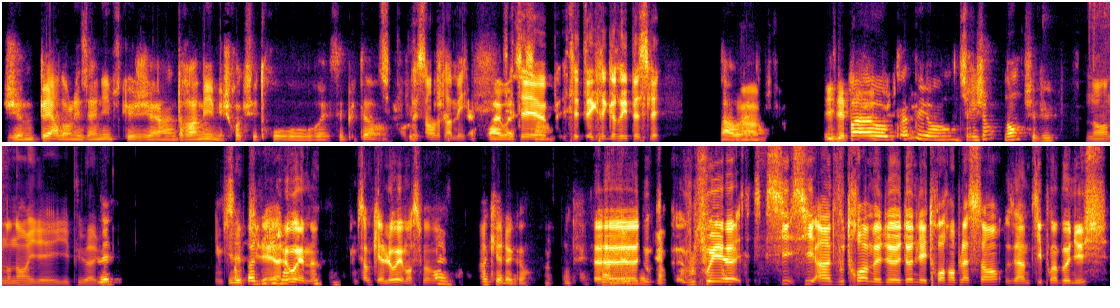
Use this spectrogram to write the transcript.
Je me perds dans les années parce que j'ai un dramé, mais je crois que c'est trop. ouais, c'est plus tard. C'est dramé. Ouais, ouais, c'est C'était ça. euh, c'était Grégory Pesley. Ah ouais, Ah, non. Il est pas au club lui, en dirigeant? Non, je sais plus. Non, non, non, il est, il est plus là. Il est- lui. Il me Il est semble pas qu'il est à l'OM. Il me semble qu'il est à l'OM en ce moment. Ouais. Ok, d'accord. Euh, Ah, donc, vous pouvez, euh, si, si un de vous trois me donne les trois remplaçants, vous avez un petit point bonus.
